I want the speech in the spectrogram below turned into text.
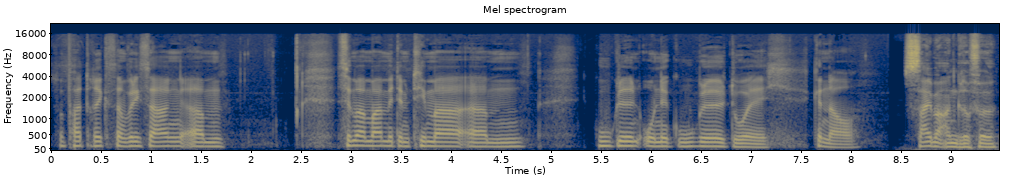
so ein paar Tricks. Dann würde ich sagen, ähm, sind wir mal mit dem Thema ähm, Googlen ohne Google durch. Genau. Cyberangriffe,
